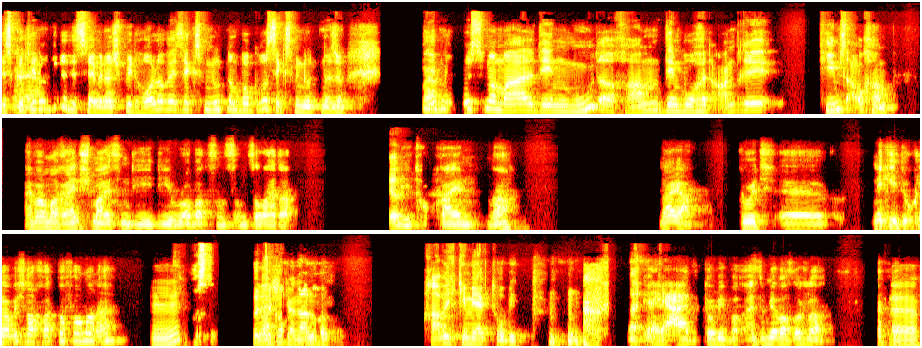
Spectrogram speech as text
diskutieren Ja. wir wieder dasselbe. Dann spielt Holloway sechs Minuten und Bourgro sechs Minuten. Also Ja. müssen wir mal den Mut auch haben, den wo halt andere Teams auch haben. Einfach mal reinschmeißen, die, die Robertsons und so weiter. Ja. In die Top-Reihen. Ne? Naja, gut. Äh, Niki, du glaube ich noch Hot Performer, ne? Mhm. Kurze Ja, ich kann- Kommentar. Habe ich gemerkt, Tobi. Ja, ja, Tobi, also mir war es auch klar. äh,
